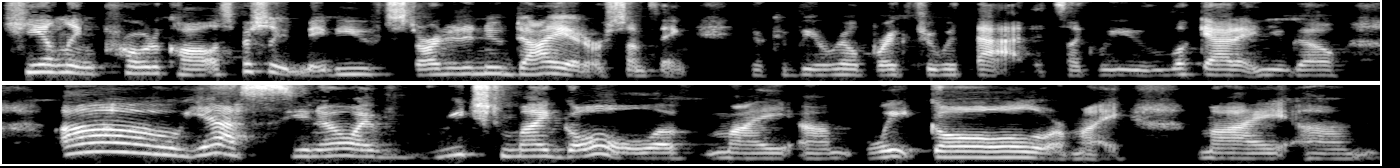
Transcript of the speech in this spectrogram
healing protocol especially maybe you've started a new diet or something there could be a real breakthrough with that. It's like where you look at it and you go oh yes you know i've reached my goal of my um, weight goal or my my um,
